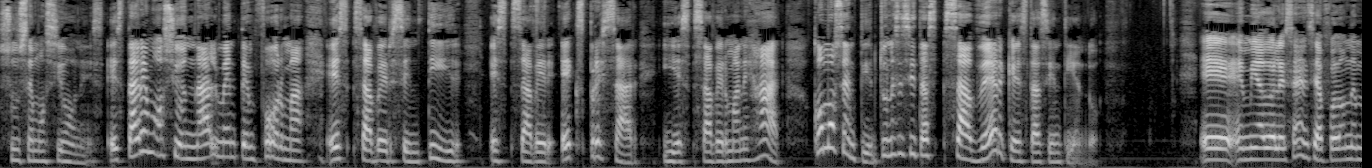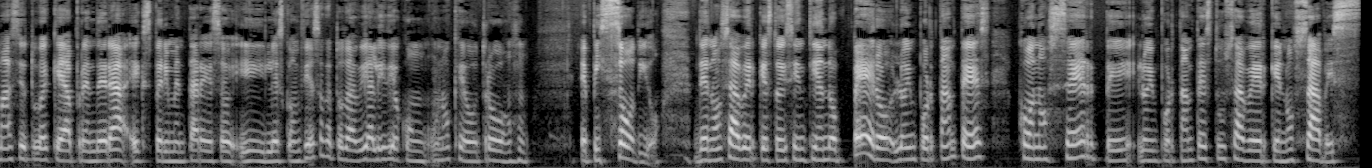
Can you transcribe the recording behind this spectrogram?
sus emociones. Estar emocionalmente en forma es saber sentir, es saber expresar y es saber manejar. ¿Cómo sentir? Tú necesitas saber qué estás sintiendo. Eh, en mi adolescencia fue donde más yo tuve que aprender a experimentar eso y les confieso que todavía lidio con uno que otro episodio de no saber qué estoy sintiendo, pero lo importante es conocerte, lo importante es tú saber que no sabes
